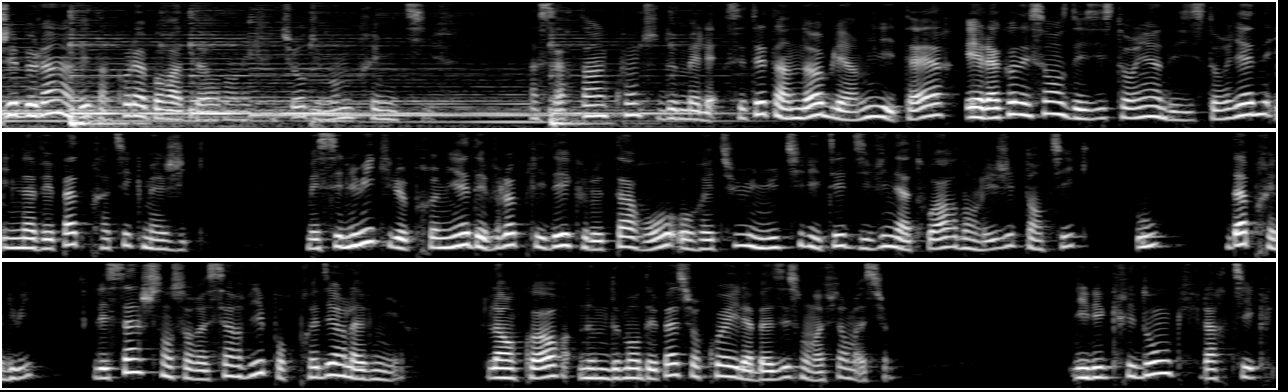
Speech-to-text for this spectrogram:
Gébelin avait un collaborateur dans l'écriture du monde primitif, un certain comte de Mellet. C'était un noble et un militaire, et à la connaissance des historiens et des historiennes, il n'avait pas de pratique magique. Mais c'est lui qui le premier développe l'idée que le tarot aurait eu une utilité divinatoire dans l'Égypte antique, où, d'après lui, les sages s'en seraient servis pour prédire l'avenir. Là encore, ne me demandez pas sur quoi il a basé son affirmation. Il écrit donc l'article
